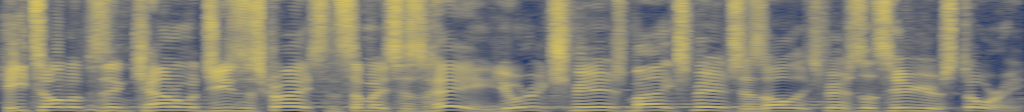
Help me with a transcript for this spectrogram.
He told of his encounter with Jesus Christ, and somebody says, Hey, your experience, my experience is all the experience. Let's hear your story.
